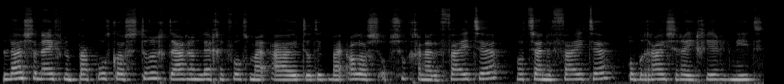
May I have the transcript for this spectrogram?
luister dan even een paar podcasts terug. Daarin leg ik volgens mij uit dat ik bij alles op zoek ga naar de feiten. Wat zijn de feiten? Op ruis reageer ik niet.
